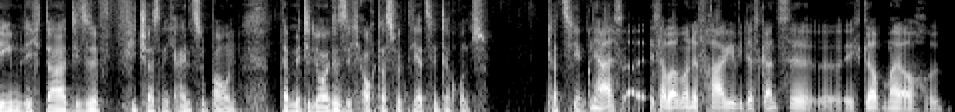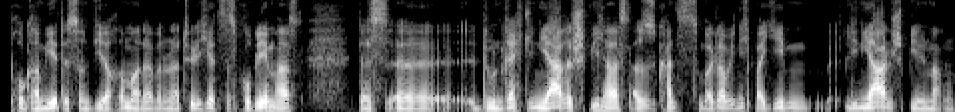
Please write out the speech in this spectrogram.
dämlich, da diese Features nicht einzubauen, damit die Leute sich auch das wirklich als Hintergrund platzieren können. Ja, es ist aber immer eine Frage, wie das Ganze, äh, ich glaube mal, auch äh, programmiert ist und wie auch immer. Ne? Wenn du natürlich jetzt das Problem hast, dass äh, du ein recht lineares Spiel hast. Also du kannst es zum Beispiel, glaube ich, nicht bei jedem linearen Spiel machen.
